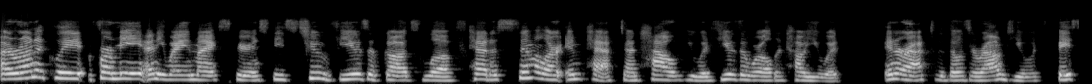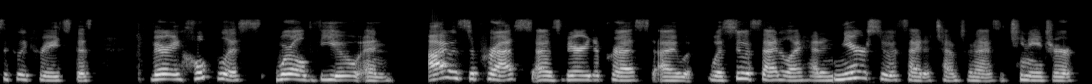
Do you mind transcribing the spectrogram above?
Ironically, for me anyway, in my experience, these two views of God's love had a similar impact on how you would view the world and how you would interact with those around you. It basically creates this very hopeless worldview and I was depressed. I was very depressed. I w- was suicidal. I had a near suicide attempt when I was a teenager.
